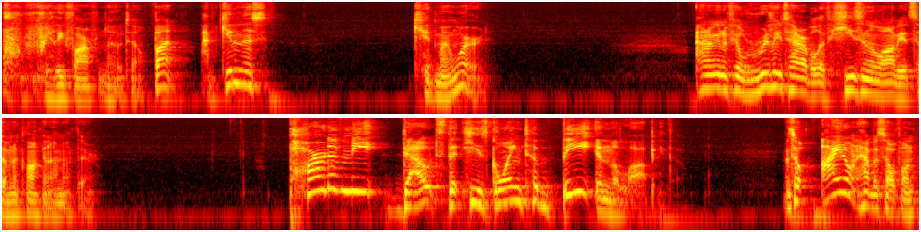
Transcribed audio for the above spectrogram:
we're really far from the hotel. But I've given this kid my word. And I'm going to feel really terrible if he's in the lobby at seven o'clock and I'm not there. Part of me doubts that he's going to be in the lobby, though. And so I don't have a cell phone,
